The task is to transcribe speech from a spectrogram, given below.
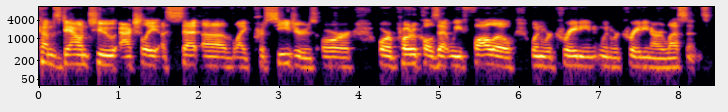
comes down to actually a set of like procedures or or protocols that we follow when we're creating when we're creating our lessons.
